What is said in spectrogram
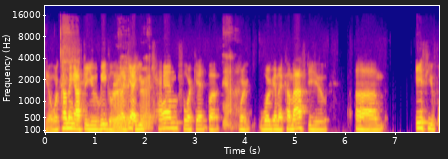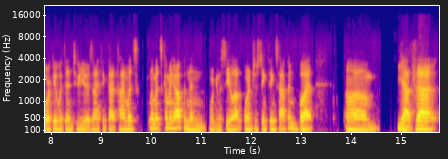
you know we're coming after you legally. Right, like yeah, you right. can fork it, but yeah. we're we're gonna come after you. Um, if you fork it within two years. And I think that time limits limits coming up, and then we're going to see a lot more interesting things happen. But um, yeah, that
